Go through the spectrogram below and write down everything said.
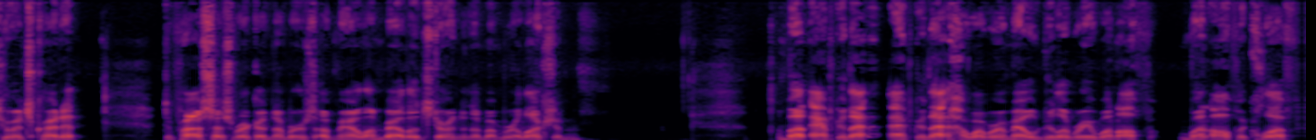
to its credit, to process record numbers of mail-in ballots during the November election. But after that, after that, however, mail delivery went off went off a cliff.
